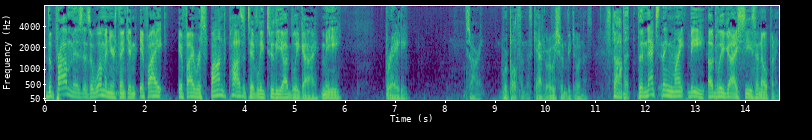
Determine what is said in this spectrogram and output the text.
The problem is, as a woman, you're thinking if I if I respond positively to the ugly guy, me, Brady. Sorry, we're both in this category. We shouldn't be doing this. Stop it. The next thing might be ugly guy season opening.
